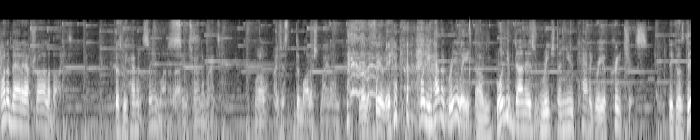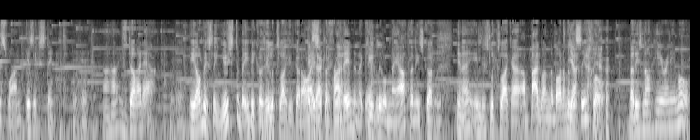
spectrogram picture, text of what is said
What about our trilobites? Because we haven't seen one of those. seen trilobite. Well, I just demolished my own little theory. Well, you haven't really. Um, All you've done is reached a new category of creatures because this one is extinct. Mm-hmm. Uh-huh. He's died out. He obviously used to be because he looks like he's got eyes at the front yeah. end and a cute Yeah. Mm-hmm. little mouth, and he's got, you know, he just looks like a, a bug on the bottom of Yeah, the seafloor. But he's not here anymore.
